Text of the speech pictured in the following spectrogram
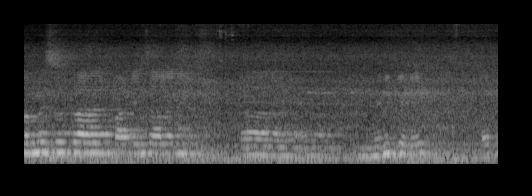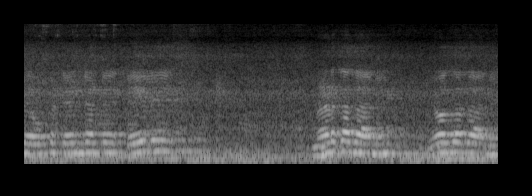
తొమ్మిది సూత్రాలను పాటించాలని వినికిడి అయితే ఒకటి ఏంటంటే డైలీ నడక కానీ యోగా కానీ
